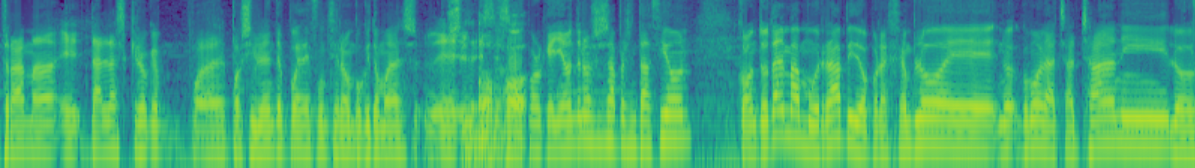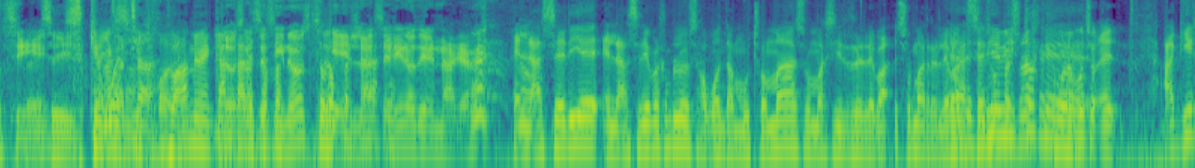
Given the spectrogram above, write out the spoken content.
trama, eh, Dallas creo que puede- posiblemente puede funcionar un poquito más. eh, Sí, es- es- ojo. porque ya no tenemos esa presentación. Con todo también va muy rápido. Por ejemplo, eh, no, como la Chachán y los. Sí. eh, Sí, Qué bueno. a mí me encantan los asesinos esos que en la serie no tienen nada que ver. En la serie, en la serie, por ejemplo, los aguantan mucho más, son más irreleva- son más relevantes. y serie son he visto que, que- mucho. Eh, aquí en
